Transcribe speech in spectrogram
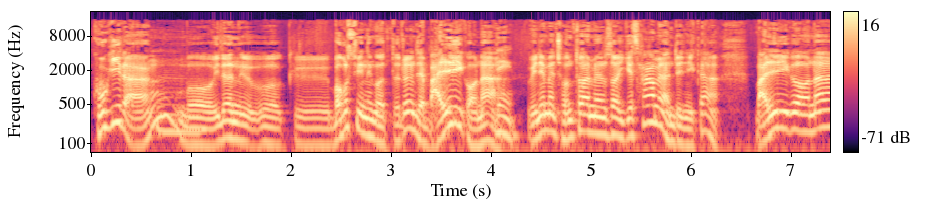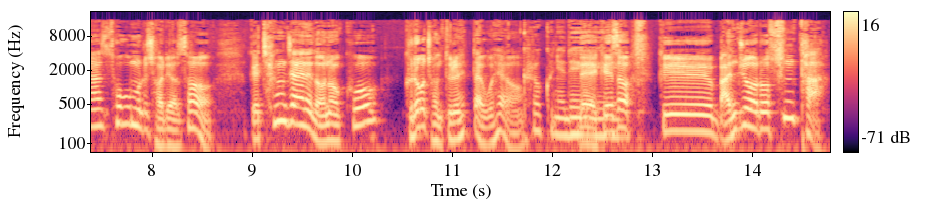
고기랑 음. 뭐 이런 어, 그 먹을 수 있는 것들을 이제 말리거나 네. 왜냐하면 전투하면서 이게 상하면 안 되니까 말리거나 소금으로 절여서 그 창자 안에 넣어놓고 그러고 전투를 했다고 해요. 그렇군요. 네. 네, 그래서 그 만주어로 순타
